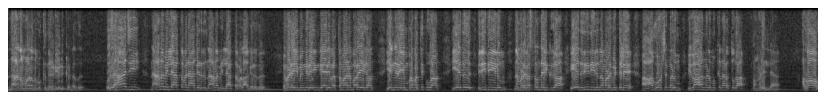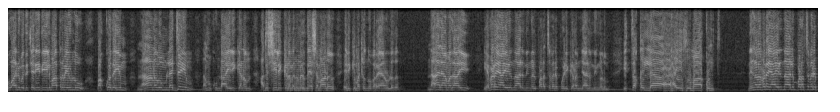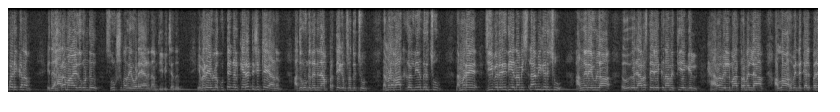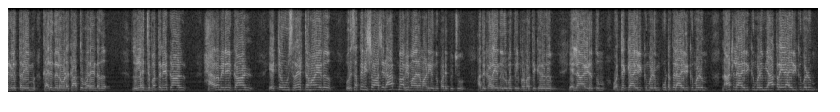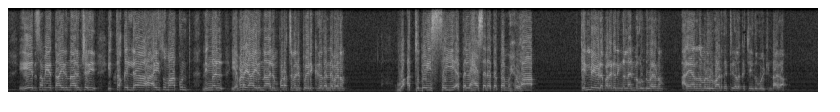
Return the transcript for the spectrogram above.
നാണമാണ് നമുക്ക് നേടിയെടുക്കേണ്ടത്. ഒരു ഹാജി നാണമില്ലാത്തവനാകരുത് നാണമില്ലാത്തവളാകരുത്. എവിടെയും എങ്ങനെയും കയറി വർത്തമാനം പറയുക എങ്ങനെയും പ്രവർത്തിക്കുക. ഏത് രീതിയിലും നമ്മുടെ വസ്ത്രം ധരിക്കുക ഏത് രീതിയിലും നമ്മുടെ വീട്ടിലെ ആഘോഷങ്ങളും വിവാഹങ്ങളും ഒക്കെ നടത്തുക പാടില്ല. അള്ളാഹു അനുവദിച്ച രീതിയിൽ മാത്രമേ ഉള്ളൂ. പക്വതയും നാണവും ലജ്ജയും നമുക്കുണ്ടായിരിക്കണം. അത് ശീലിക്കണം എന്ന നിർദ്ദേശമാണ് എനിക്ക് മറ്റൊന്ന് പറയാനുള്ളത്. നാലാമതായി എവിടെയായിരുന്നാലും നിങ്ങൾ പടച്ചവനെ പേടിക്കണം ഞാനും നിങ്ങളും. നിങ്ങൾ എവിടെയായിരുന്നാലും പടച്ചവനെ പേടിക്കണം. ഇത് ഹറമായതുകൊണ്ട് സൂക്ഷ്മതയോടെയാണ് നാം ജീവിച്ചത്. ഇവിടെയുള്ള കുറ്റങ്ങൾക്ക് ഇരട്ടി ശിക്ഷയാണ്. അതുകൊണ്ട് തന്നെ നാം പ്രത്യേകം ശ്രദ്ധിച്ചു. നമ്മുടെ വാക്കുകൾ നിയന്ത്രിച്ചു. നമ്മുടെ ജീവിത രീതിയെ നാം ഇസ്ലാമീകരിച്ചു. അങ്ങനെയുള്ള ഒരവസ്ഥയിലേക്ക് നാം എത്തിയെങ്കിൽ ഹറമിൽ മാത്രമല്ല അള്ളാഹുവിന്റെ കൽപ്പനകൾ ഇത്രയും കരുതലോടെ കാത്തുപോരേണ്ടത്. ദുൽഹജ് പത്തിനേക്കാൾ ഹറമിനേക്കാൾ ഏറ്റവും ശ്രേഷ്ഠമായത് ഒരു സത്യവിശ്വാസിയുടെ ആത്മാഭിമാനമാണ് എന്ന് പഠിപ്പിച്ചു. അത് കളയുന്ന രൂപത്തിൽ പ്രവർത്തിക്കരുത്. എല്ലായിടത്തും ഒറ്റയ്ക്കായിരിക്കുമ്പോഴും കൂട്ടത്തിലായിരിക്കുമ്പോഴും നാട്ടിലായിരിക്കുമ്പോഴും യാത്രയിലായിരിക്കുമ്പോഴും ഏത് സമയത്തായിരുന്നാലും ശരി നിങ്ങൾ എവിടെയായിരുന്നാലും പടച്ചവന് പേടിക്കുക തന്നെ വേണം. തിന്മയുടെ പിറകെ നിങ്ങൾ നന്മ കൊണ്ടുവരണം. അറിയാതെ നമ്മൾ ഒരുപാട് തെറ്റുകളൊക്കെ ചെയ്തു പോയിട്ടുണ്ടാകാം.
